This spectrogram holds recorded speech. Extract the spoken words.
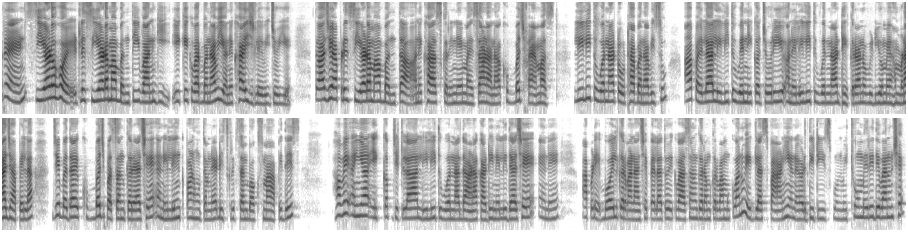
Friend, શિયાળો હોય એટલે શિયાળામાં બનતી વાનગી એક એક વાર બનાવી અને ખાઈ જ લેવી જોઈએ. તો આજે આપણે શિયાળામાં બનતા અને ખાસ કરીને મહેસાણાના ખૂબ જ ફેમસ લીલી તુવરના ટોઠા બનાવીશું. આ પહેલાં લીલી તુવેરની કચોરી અને લીલી તુવેરના ઢેકરાનો વીડિયો મેં હમણાં જ આપેલા, જે બધાએ ખૂબ જ પસંદ કર્યા છે. એની લિંક પણ હું તમને ડિસ્ક્રિપ્શન બોક્સમાં આપી દઈશ. હવે અહીંયા એક કપ જેટલા લીલી તુવરના દાણા કાઢીને લીધા છે. એને આપણે બોઇલ કરવાના છે. પહેલાં તો એક વાસણ ગરમ કરવા મૂકવાનું, એક ગ્લાસ પાણી અને અડધી ટીસ્પૂન મીઠું ઉમેરી દેવાનું છે.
